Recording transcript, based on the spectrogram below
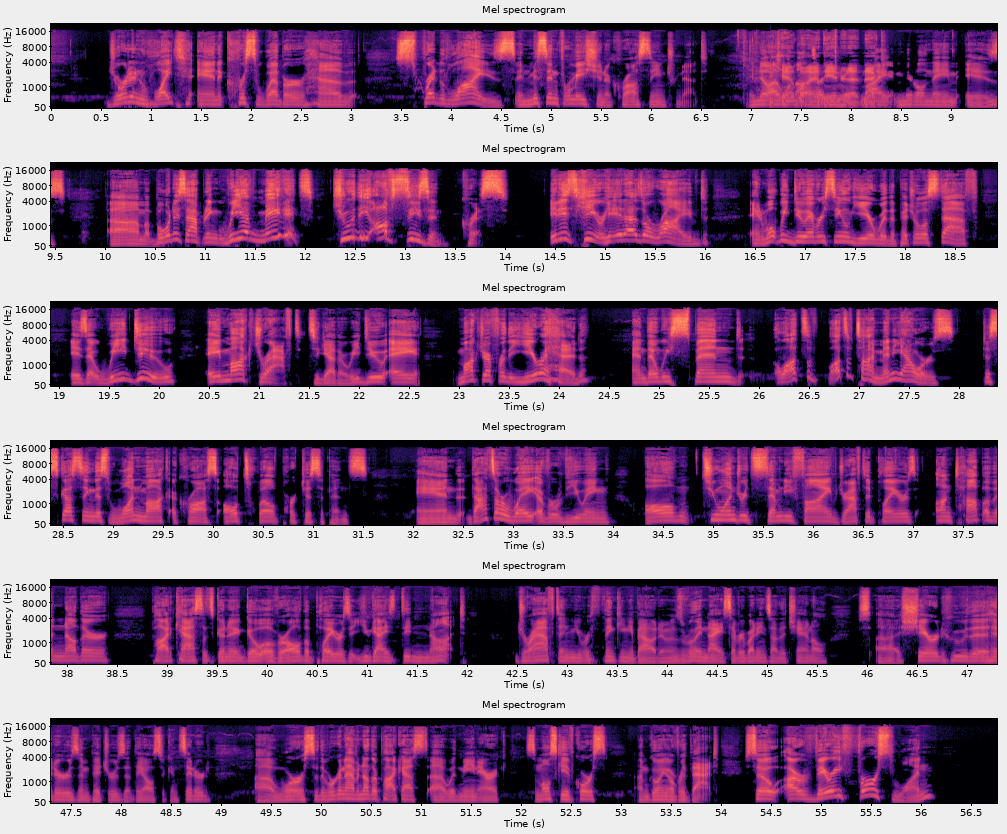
Jordan White and Chris Weber have spread lies and misinformation across the internet. And no, You I will can't lie on tell the you internet, what my middle name is. Um, but what is happening? We have made it to the off season, Chris. It is here. It has arrived. And what we do every single year with the Pitcher List staff is that we do a mock draft together. We do a mock draft for the year ahead, and then we spend lots of lots of time, many hours, discussing this one mock across all 12 participants. And that's our way of reviewing all 275 drafted players on top of another podcast that's going to go over all the players that you guys did not draft and you were thinking about. And it was really nice. Everybody inside the channel uh, shared who the hitters and pitchers that they also considered uh, were. So that we're going to have another podcast uh, with me and Eric Samulski, of course. I'm going over that. So our very first one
